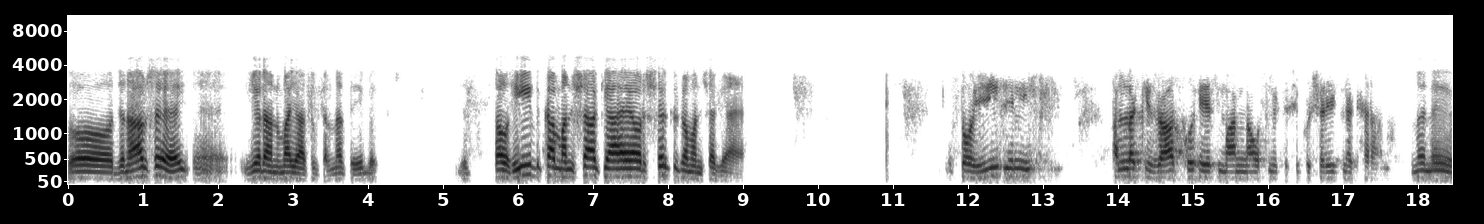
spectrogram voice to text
تو جناب سے یہ رہنمائی حاصل کرنا تھی توحید کا منشا کیا ہے اور شرک کا منشا کیا ہے؟ توحید یعنی اللہ کی ذات کو ایک ماننا اس میں کسی کو شریک نہ ٹھہرانا۔ نہیں نہیں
